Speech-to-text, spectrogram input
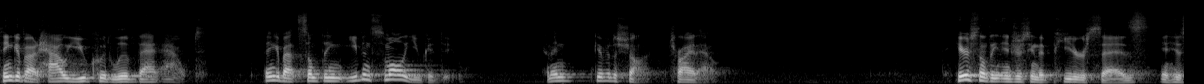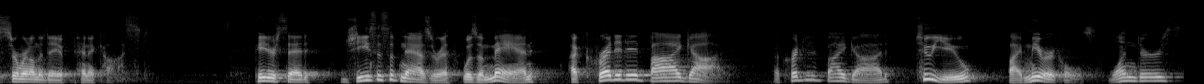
Think about how you could live that out. Think about something even small you could do, and then give it a shot. Try it out. Here's something interesting that Peter says in his sermon on the day of Pentecost. Peter said, Jesus of Nazareth was a man accredited by God, accredited by God to you by miracles, wonders,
